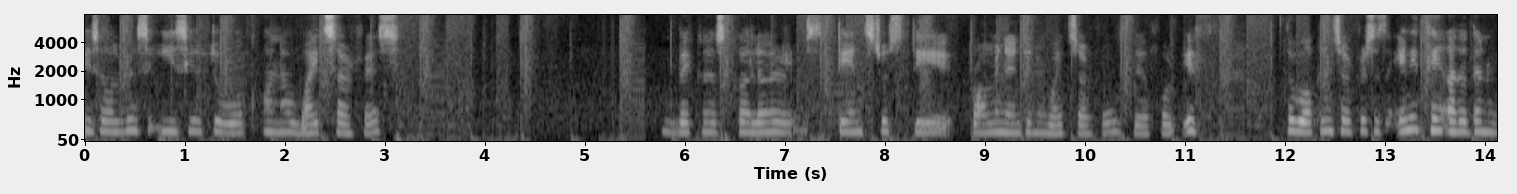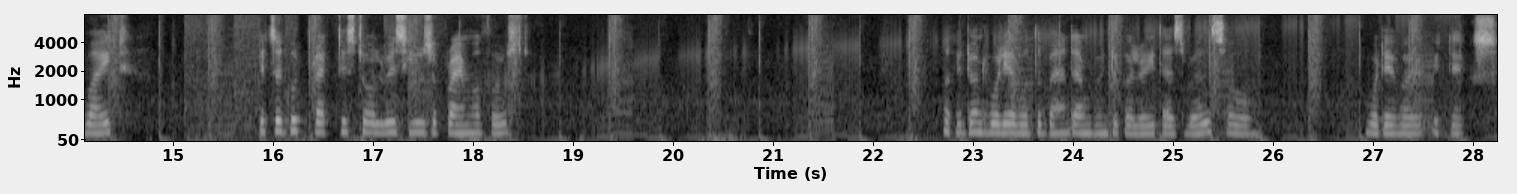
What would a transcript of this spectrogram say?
is always easier to work on a white surface because color tends to stay prominent in a white surface. Therefore if the working surface is anything other than white it's a good practice to always use a primer first. Okay don't worry about the band. I'm going to color it as well. So whatever it takes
